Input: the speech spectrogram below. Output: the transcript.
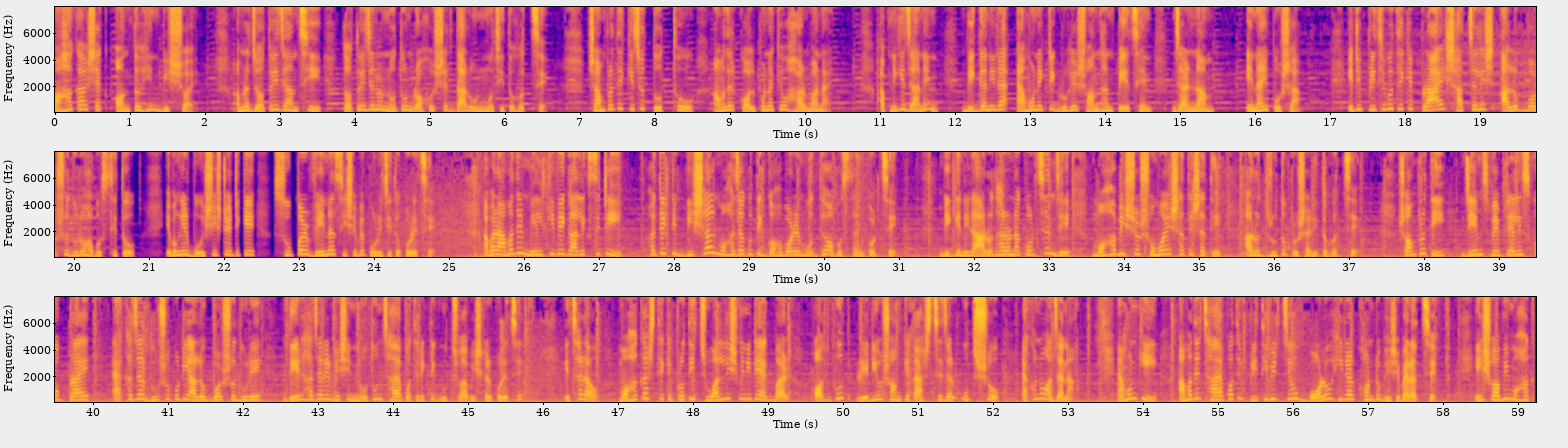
মহাকাশ এক অন্তহীন বিস্ময়। আমরা যতই জানছি, ততই যেন নতুন রহস্যের দ্বার উন্মোচিত হচ্ছে। সাম্প্রতিক কিছু তথ্য আমাদের কল্পনাকেও হার মানায়। আপনি কি জানেন, বিজ্ঞানীরা এমন একটি গ্রহের সন্ধান পেয়েছেন, যার নাম এনআই পোষা এটি পৃথিবী থেকে প্রায় সাতচল্লিশ আলোকবর্ষ দূরে অবস্থিত এবং এর বৈশিষ্ট্য এটিকে সুপার ভেনাস হিসেবে পরিচিত করেছে। আবার আমাদের মিল্কিওয়ে গ্যালাক্সিটি হয়তো একটি বিশাল মহাজাগতিক গহ্বরের মধ্যে অবস্থান করছে। বিজ্ঞানীরা আরও ধারণা করছেন যে মহাবিশ্ব সময়ের সাথে সাথে আরও দ্রুত প্রসারিত হচ্ছে। সম্প্রতি জেমস ওয়েব টেলিস্কোপ প্রায় এক হাজার দুশো কোটি আলোকবর্ষ দূরে দেড় হাজারের বেশি নতুন ছায়াপথের একটি গুচ্ছ আবিষ্কার করেছে। এছাড়াও মহাকাশ থেকে প্রতি চুয়াল্লিশ মিনিটে একবার অদ্ভুত রেডিও সংকেত আসছে যার উৎস এখনও অজানা। এমনকি আমাদের ছায়াপথে পৃথিবীর চেয়েও বড় হীরার খণ্ড ভেসে বেড়াচ্ছে। এই সবই মহাকাশ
